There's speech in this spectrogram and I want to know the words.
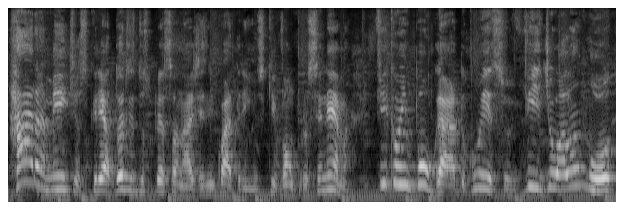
Raramente os criadores dos personagens em quadrinhos que vão para o cinema ficam empolgados com isso, vídeo Alan Moore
